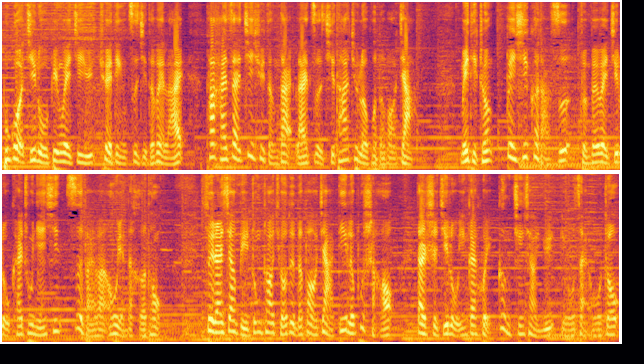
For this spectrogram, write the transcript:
不过，吉鲁并未急于确定自己的未来，他还在继续等待来自其他俱乐部的报价。媒体称，贝西克塔斯准备为吉鲁开出年薪四百万欧元的合同。虽然相比中超球队的报价低了不少，但是吉鲁应该会更倾向于留在欧洲。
